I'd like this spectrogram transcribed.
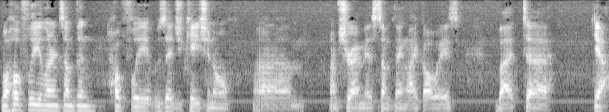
well, hopefully you learned something. Hopefully it was educational. Um, I'm sure I missed something like always, but uh, yeah,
